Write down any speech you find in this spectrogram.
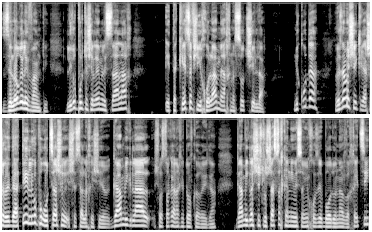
זה לא רלוונטי. ליברפול תשלם לסאלח את הכסף שהיא יכולה מההכנסות שלה. נקודה. וזה מה שיקרה. עכשיו, לדעתי, ליברפול רוצה ש- שסאלח יישאר, גם בגלל שהוא השחקן הכי טוב כרגע, גם בגלל ששלושה שחקנים מסיימים חוזה בעוד עונה וחצי,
